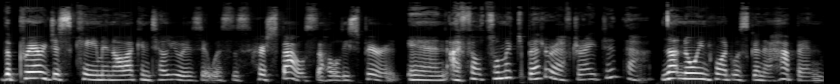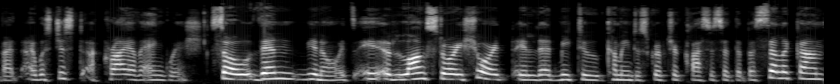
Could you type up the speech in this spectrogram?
the prayer just came and all I can tell you is it was this, her spouse, the Holy Spirit. And I felt so much better after I did that, not knowing what was going to happen, but I was just a cry of anguish. So then, you know, it's a long story short, it led me to coming to scripture classes at the Basilica,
